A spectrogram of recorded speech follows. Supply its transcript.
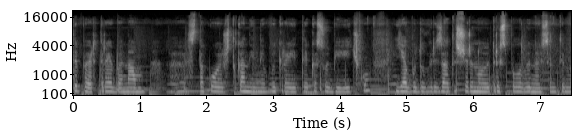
Тепер треба нам е, з такої ж тканини викроїти кособієчку. Я буду вирізати шириною 3,5 см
